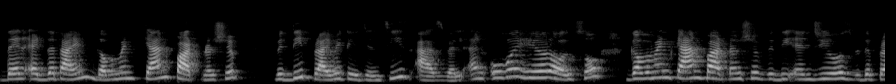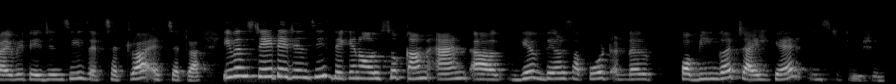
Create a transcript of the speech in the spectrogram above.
then at the time government can partnership with the private agencies as well. And over here also government can partnership with the ngos with the private agencies etc etc even state agencies they can also come and uh, give their support under for being a child care institution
